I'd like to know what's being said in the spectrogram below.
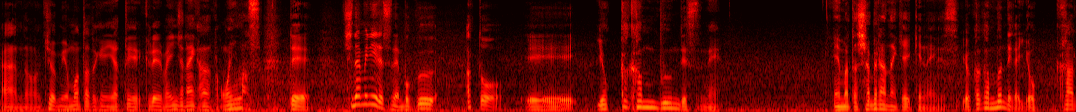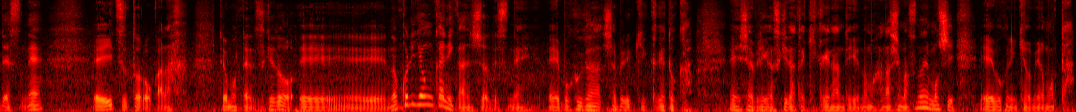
あの興味を持った時にやってくれればいいんじゃないかなと思います。でちなみにですね僕あと、えー、4日間分ですね。えまた喋らなきゃいけないです。4日間分でが4日ですね。えー、いつ撮ろうかな って思ってるんですけど、えー、残り4回に関してはですね、えー、僕が喋るきっかけとか、え喋りが好きだったきっかけなんていうのも話しますので、もし、え僕に興味を持ったっ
